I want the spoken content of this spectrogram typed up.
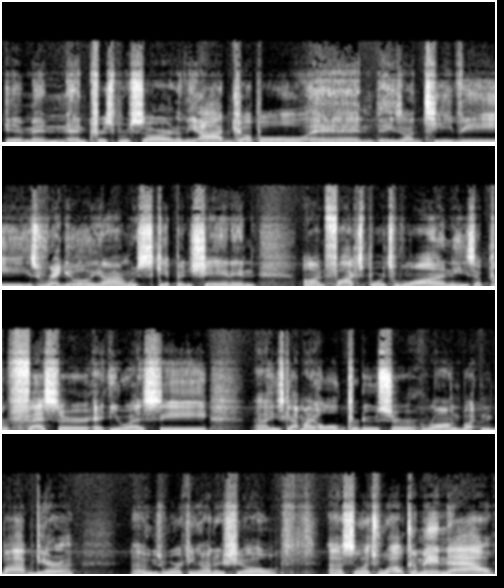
Him and and Chris Broussard on The Odd Couple, and he's on TV. He's regularly on with Skip and Shannon on Fox Sports One. He's a professor at USC. Uh, he's got my old producer, Wrong Button Bob Guerra, uh, who's working on his show. Uh, so let's welcome in now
